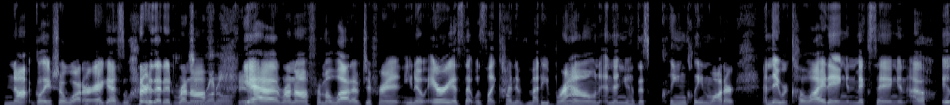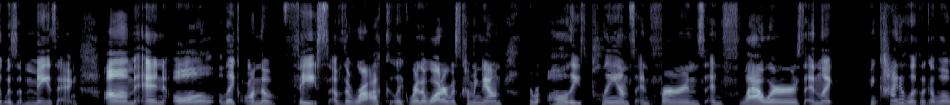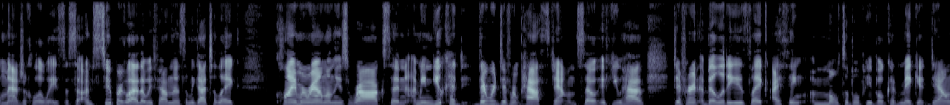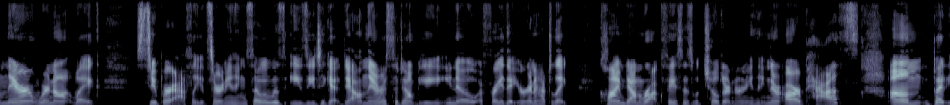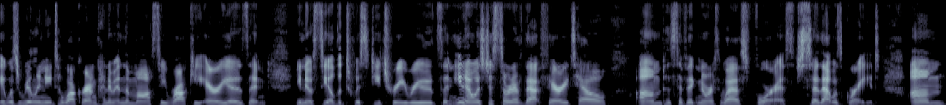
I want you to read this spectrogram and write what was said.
not glacial water, I guess water that had run Some off. runoff. Yeah. Yeah, run off from a lot of different, you know, areas that was like kind of muddy brown. And then you had this clean, clean water and they were colliding and mixing. And oh, it was amazing. Um, and all like on the face of the rock, like where the water was coming down, there were all these plants and ferns and flowers and like, it kind of looked like a little magical oasis. So I'm super glad that we found this and we got to like climb around on these rocks and i mean you could there were different paths down. So if you have different abilities like i think multiple people could make it down there. We're not like super athletes or anything so it was easy to get down there. So don't be you know afraid that you're gonna have to like climb down rock faces with children or anything. There are paths um, but it was really neat to walk around kind of in the mossy rocky areas and you know see all the twisty tree roots. And you know it's just sort of that fairy tale um, Pacific Northwest forest. So that was great. Um,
